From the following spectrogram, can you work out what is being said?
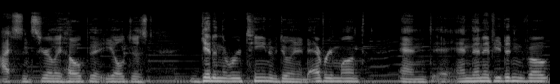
I sincerely hope that you'll just get in the routine of doing it every month. And and then if you didn't vote,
